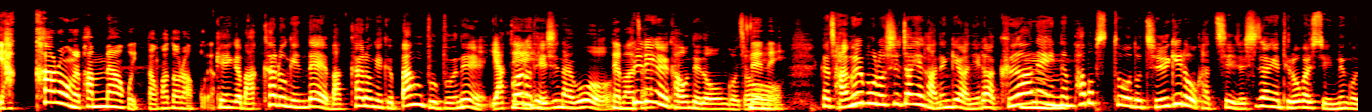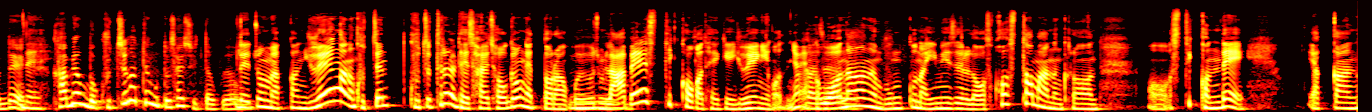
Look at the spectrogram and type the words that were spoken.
약카롱을 판매하고 있다고 하더라고요. 그러니까 마카롱인데 마카롱의 그 빵 부분을 약과로 네. 대신하고 네. filling을 가운데 넣은 거죠. 네네. 그러니까 장을 보러 시장에 가는 게 아니라 그 안에 음. 있는 팝업 스토어도 즐기러 같이 이제 시장에 들어갈 수 있는 건데 네. 가면 뭐 굿즈 같은 것도 살 수 있다고요. 네, 좀 약간 유행하는 굿즈, 굿즈 트렌드 되게 잘 적용했더라고요. 음. 요즘 라벨 스티커가 되게 유행이거든요. 약간 맞아요. 원하는 문구나 이미지를 넣어서 custom하는 그런 어, 스티커인데 약간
